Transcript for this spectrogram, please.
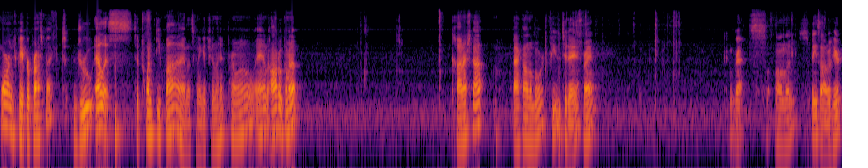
Orange paper prospect, Drew Ellis to 25. That's going to get you in the hit promo. And auto coming up. Connor Scott, back on the board. Few today, right? Congrats on the space auto here.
